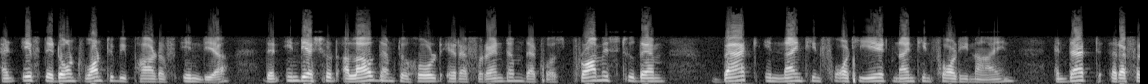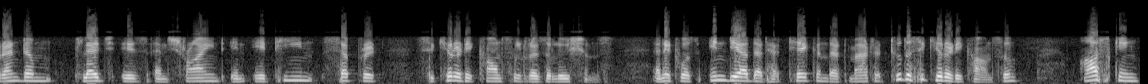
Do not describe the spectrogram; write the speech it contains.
and if they don't want to be part of India, then India should allow them to hold a referendum that was promised to them back in 1948, 1949, and that referendum pledge is enshrined in 18 separate Security Council resolutions. And it was India that had taken that matter to the Security Council, asking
